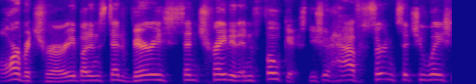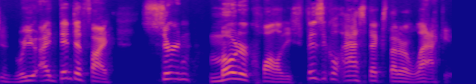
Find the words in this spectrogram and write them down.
arbitrary, but instead very centrated and focused. You should have certain situations where you identify certain motor qualities, physical aspects that are lacking.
